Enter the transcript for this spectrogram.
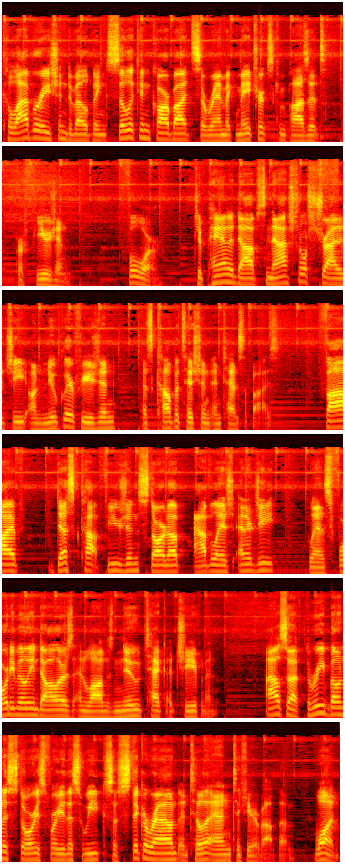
Collaboration developing silicon carbide ceramic matrix composites for fusion. 4. Japan adopts national strategy on nuclear fusion as competition intensifies. 5. Desktop fusion startup Avalanche Energy lands $40 million and logs new tech achievement. I also have three bonus stories for you this week, so stick around until the end to hear about them. 1.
